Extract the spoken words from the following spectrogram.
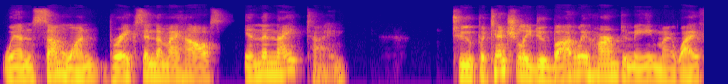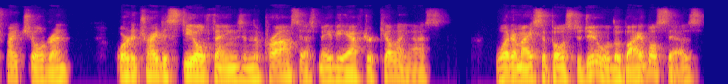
when someone breaks into my house in the nighttime to potentially do bodily harm to me, my wife, my children, or to try to steal things in the process, maybe after killing us. What am I supposed to do? Well, the Bible says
